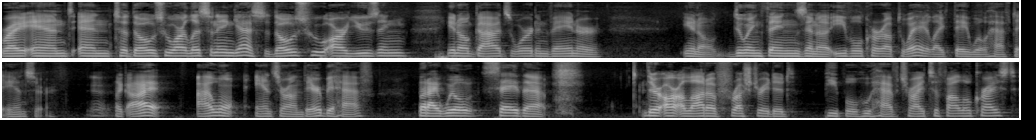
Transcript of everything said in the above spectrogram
Right? And and to those who are listening, yes, those who are using, you know, God's word in vain or you know, doing things in a evil, corrupt way, like they will have to answer. Yeah. Like I, I won't answer on their behalf, but I will say that there are a lot of frustrated people who have tried to follow Christ,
